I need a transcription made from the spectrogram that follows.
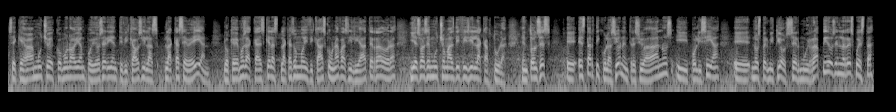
se quejaban mucho de cómo no habían podido ser identificados y las placas se veían. Lo que vemos acá es que las placas son modificadas con una facilidad aterradora y eso hace mucho más difícil la captura. Entonces, eh, esta articulación entre ciudadanos y policía eh, nos permitió ser muy rápidos en la respuesta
